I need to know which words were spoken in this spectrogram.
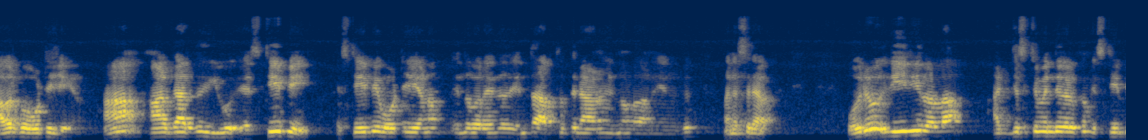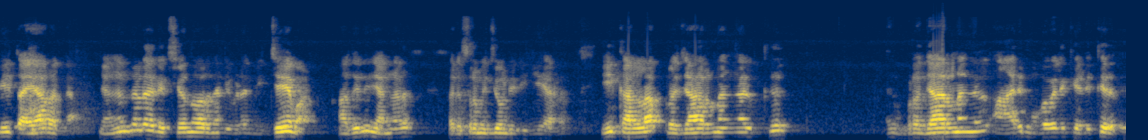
അവർക്ക് വോട്ട് ചെയ്യണം. ആ ആൾക്കാർക്ക് U S T P S T P vote ചെയ്യണം എന്ന് പറയുന്നത് എന്ത് അർത്ഥത്തിലാണ് എന്നുള്ളതാണ് ഞങ്ങൾക്ക് മനസ്സിലാവുന്നത്. ഒരു രീതിയിലുള്ള അഡ്ജസ്റ്റ്മെന്റുകൾക്കും എസ് ടി പി തയ്യാറല്ല. ഞങ്ങളുടെ ലക്ഷ്യം എന്ന് പറഞ്ഞാൽ ഇവിടെ വിജയമാണ്. അതിന് ഞങ്ങൾ പരിശ്രമിച്ചുകൊണ്ടിരിക്കുകയാണ്. ഈ കള്ള പ്രചാരണങ്ങൾക്ക് പ്രചാരണങ്ങൾ ആരും മുഖവിലയ്ക്ക് എടുക്കരുത്.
